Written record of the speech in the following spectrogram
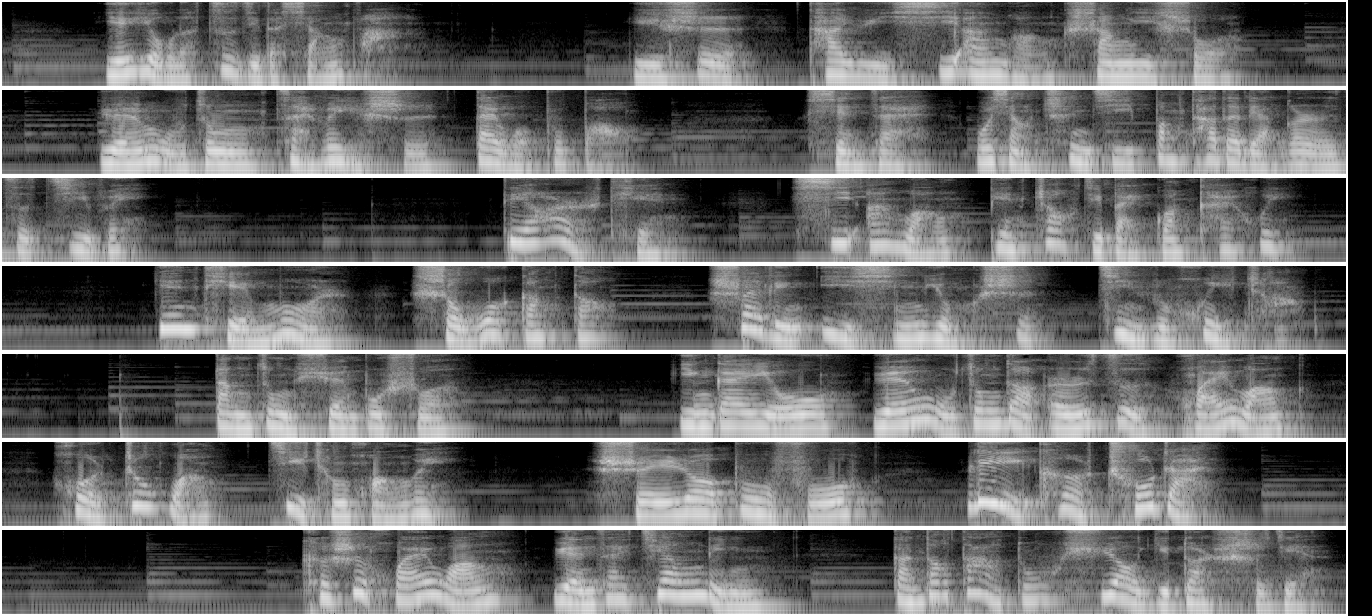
也有了自己的想法。于是，他与西安王商议说：“元武宗在位时待我不薄，现在。”我想趁机帮他的两个儿子继位。第二天，西安王便召集百官开会。燕铁木儿手握钢刀，率领一行勇士进入会场，当众宣布说：“应该由元武宗的儿子怀王或周王继承皇位，谁若不服，立刻处斩。”可是怀王远在江陵，赶到大都需要一段时间。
